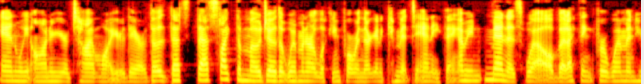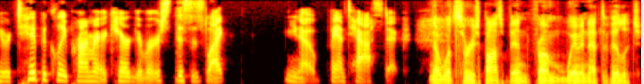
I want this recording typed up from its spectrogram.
and we honor your time while you're there. That's, that's like the mojo that women are looking for when they're going to commit to anything. I mean, men as well, but I think for women who are typically primary caregivers, this is like, you know, fantastic. Now, what's the response been from women at the village?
